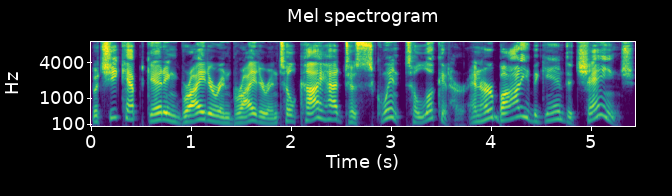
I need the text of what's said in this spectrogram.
But she kept getting brighter and brighter until Kai had to squint to look at her, and her body began to change.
